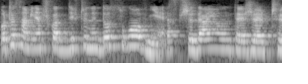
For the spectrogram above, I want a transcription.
bo czasami na przykład dziewczyny dosłownie sprzedają te rzeczy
